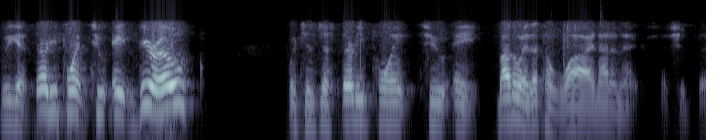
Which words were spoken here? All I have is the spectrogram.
We get 30.280, which is just 30.28. By the way, that's a y, not an x, I should say.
